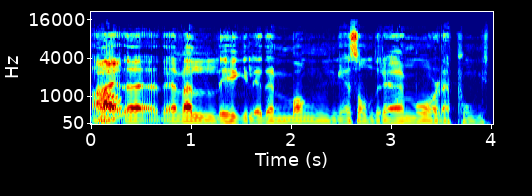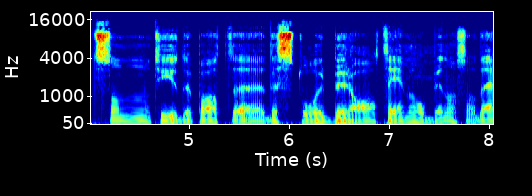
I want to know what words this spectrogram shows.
Nei, det, det er veldig hyggelig. Det er mange sånne målepunkt som tyder på at eh, det står bra til med hobbyen. Altså. Det,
